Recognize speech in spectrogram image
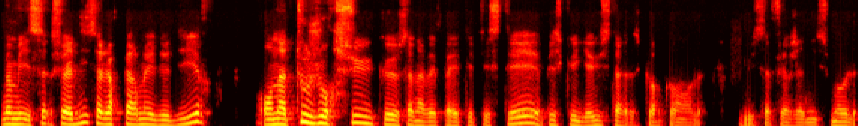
Non, mais cela dit, ça leur permet de dire on a toujours su que ça n'avait pas été testé, puisqu'il y a eu, quand, quand il y a eu cette affaire Janice Moll,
